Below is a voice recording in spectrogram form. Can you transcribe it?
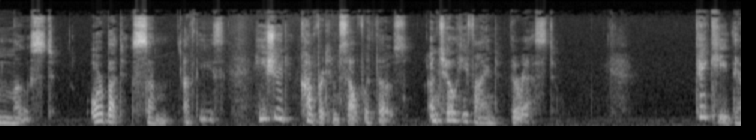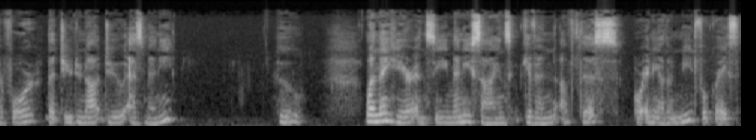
most or but some of these, he should comfort himself with those until he find the rest. Take heed, therefore, that you do not do as many who, when they hear and see many signs given of this or any other needful grace,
